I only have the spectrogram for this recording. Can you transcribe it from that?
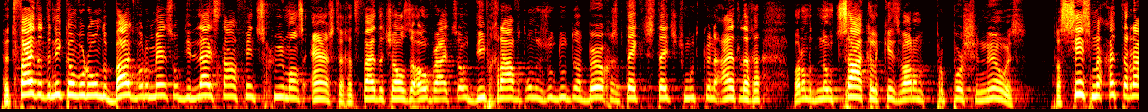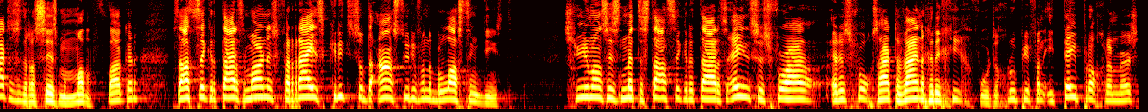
Het feit dat er niet kan worden onderbouwd waarom mensen op die lijst staan, vindt Schuurmans ernstig. Het feit dat je als de overheid zo diepgravend onderzoek doet naar burgers, betekent steeds dat je moet kunnen uitleggen waarom het noodzakelijk is, waarom het proportioneel is. Racisme, uiteraard is het racisme, motherfucker. Staatssecretaris Marnix van Rij is kritisch op de aansturing van de Belastingdienst. Schuurmans is het met de staatssecretaris eens, dus voor er is volgens haar te weinig regie gevoerd. Een groepje van IT-programmeurs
